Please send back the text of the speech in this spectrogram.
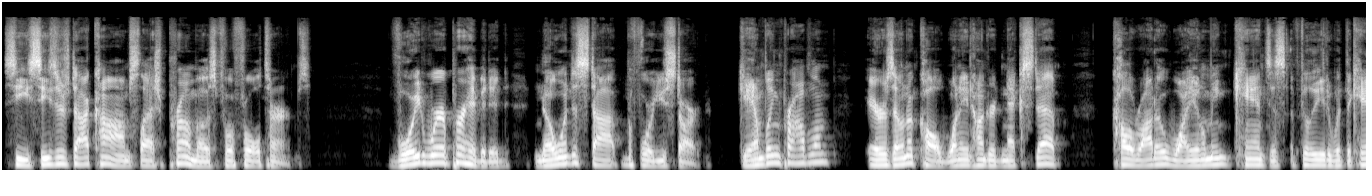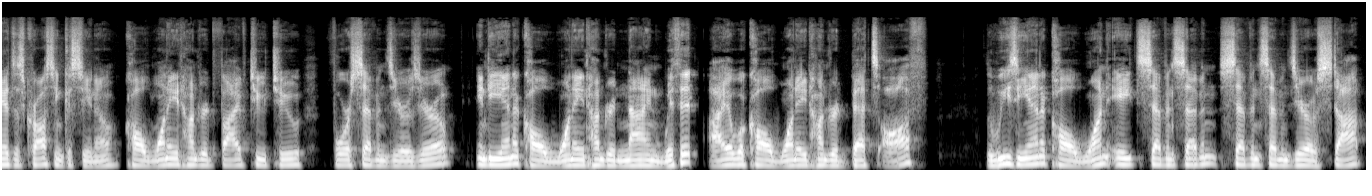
See Caesars.com slash promos for full terms. Void where prohibited. Know when to stop before you start. Gambling problem? Arizona call 1 800 NEXT STEP. Colorado, Wyoming, Kansas, affiliated with the Kansas Crossing Casino, call 1 800 522 4700. Indiana, call 1 800 9 with it. Iowa, call 1 800 bets off. Louisiana, call 1 877 770 stop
